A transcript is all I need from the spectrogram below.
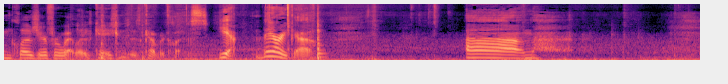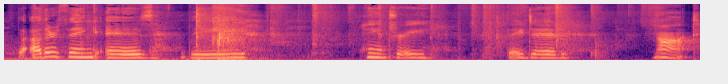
Enclosure for wet locations is cover closed. Yeah, there we go. Um, the other thing is the pantry. They did not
